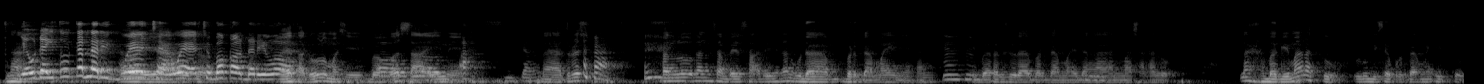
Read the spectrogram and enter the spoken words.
Nah. ya udah itu kan dari gue Oh, iya, cewek. itu. coba kalau dari lo. Eh tadi dulu masih belum Oh, selesai belum. ini. Ah nah terus kan lu kan sampai saat ini kan udah berdamai nih kan? Mhm. ibarat sudah berdamai dengan masa lalu. Nah bagaimana tuh lu bisa berdamai itu?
